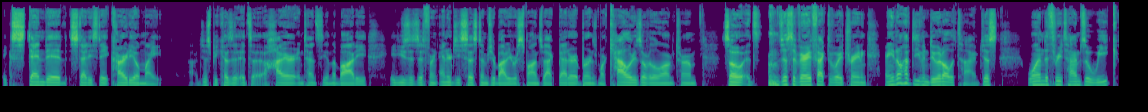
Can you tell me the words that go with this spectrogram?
extended steady state cardio might. Uh, just because it's a higher intensity in the body. It uses different energy systems. Your body responds back better. It burns more calories over the long term. So it's just a very effective way of training. And you don't have to even do it all the time. Just one to three times a week,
